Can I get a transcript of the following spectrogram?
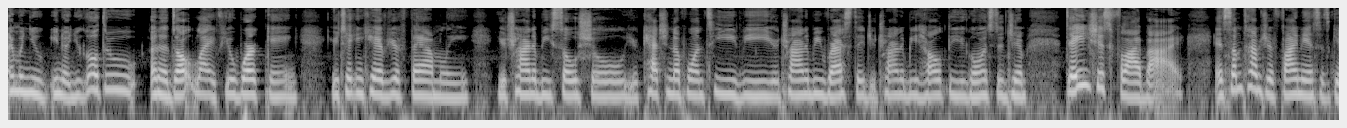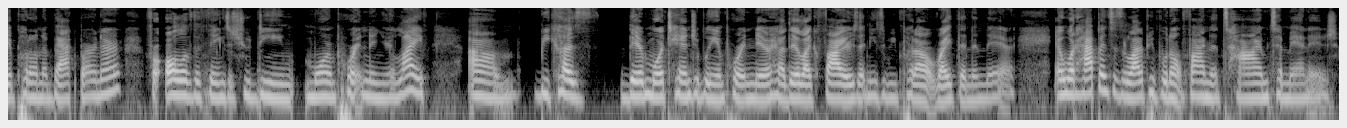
And when you, you know, you go through an adult life, you're working, you're taking care of your family, you're trying to be social, you're catching up on TV, you're trying to be rested, you're trying to be healthy, you're going to the gym. Days just fly by. And sometimes your finances get put on the back burner for all of the things that you deem more important in your life um, because they're more tangibly important. They're they're like fires that need to be put out right then and there. And what happens is a lot of people don't find the time to manage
